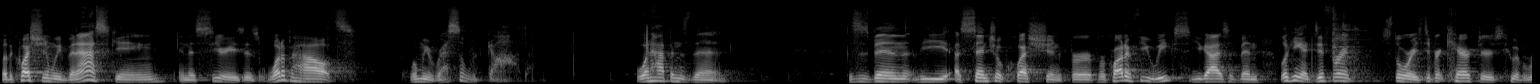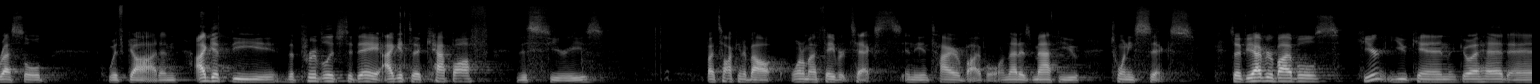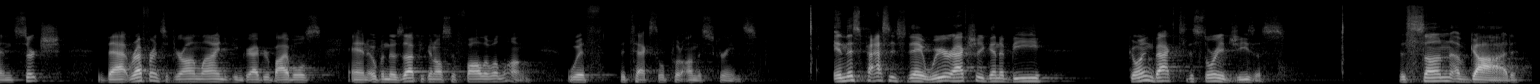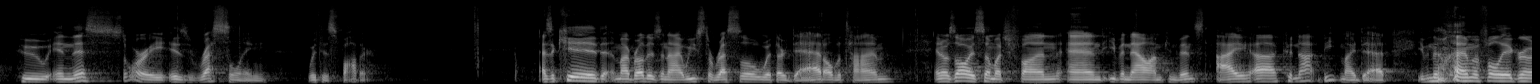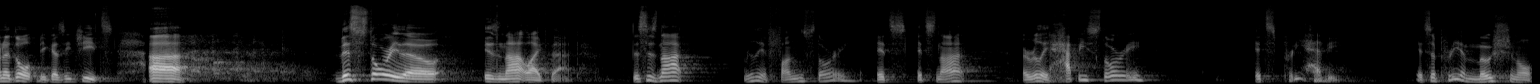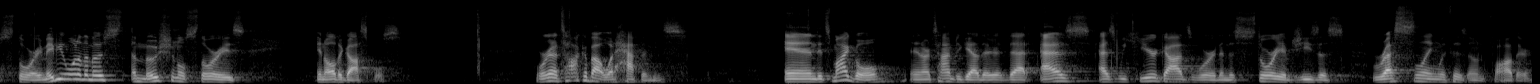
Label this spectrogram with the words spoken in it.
But the question we've been asking in this series is what about when we wrestle with God? What happens then? This has been the essential question for, for quite a few weeks. You guys have been looking at different stories, different characters who have wrestled with God. And I get the, the privilege today, I get to cap off this series by talking about one of my favorite texts in the entire Bible, and that is Matthew 26. So if you have your Bibles here, you can go ahead and search that reference. If you're online, you can grab your Bibles and open those up. You can also follow along with the text we'll put on the screens. In this passage today, we're actually going to be going back to the story of Jesus, the Son of God who in this story is wrestling with his father. As a kid, my brothers and I, we used to wrestle with our dad all the time. And it was always so much fun. And even now, I'm convinced I uh, could not beat my dad, even though I am a fully grown adult because he cheats. Uh, this story, though, is not like that. This is not really a fun story. It's, it's not a really happy story. It's pretty heavy. It's a pretty emotional story, maybe one of the most emotional stories in all the Gospels. We're going to talk about what happens. And it's my goal in our time together that as, as we hear God's word and the story of Jesus wrestling with his own Father,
